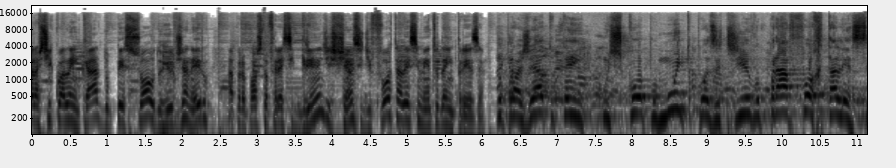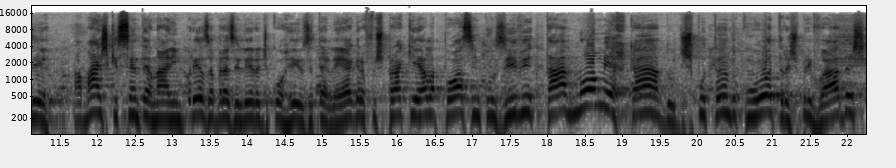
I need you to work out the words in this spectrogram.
Para Chico Alencar, do PSOL do Rio de Janeiro, a proposta oferece grande chance de fortalecimento da empresa. O projeto tem um escopo muito positivo para fortalecer a mais que centenária empresa brasileira de Correios e Telégrafos, para que ela possa, inclusive, estar tá no mercado, disputando com outras privadas,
